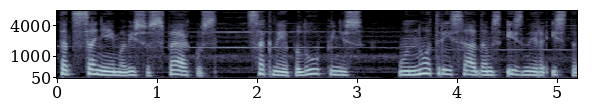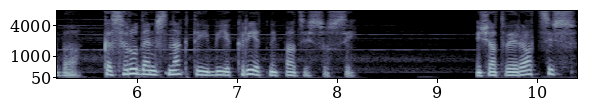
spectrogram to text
Tad saņēma visus spēkus, sakniepa lūpiņas un notrīsādams iznira istabā, kas rudens naktī bija krietni padzisusi. Viņš atvēra acis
